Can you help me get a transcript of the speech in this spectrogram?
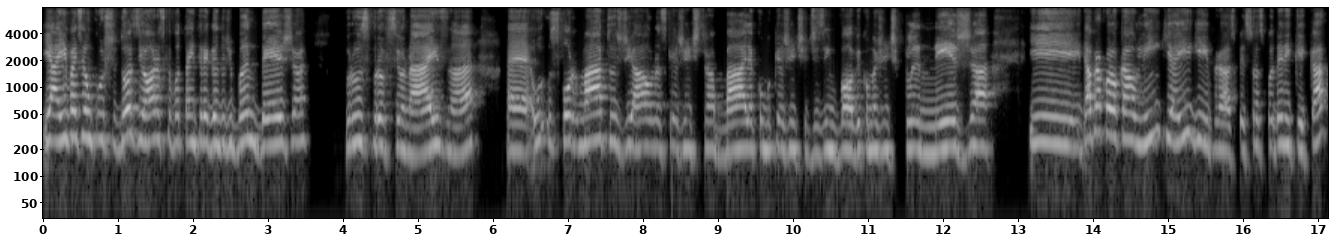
E aí vai ser um curso de 12 horas que eu vou estar entregando de bandeja para os profissionais, né? É, os formatos de aulas que a gente trabalha, como que a gente desenvolve, como a gente planeja, e dá para colocar o link aí, Gui, para as pessoas poderem clicar?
